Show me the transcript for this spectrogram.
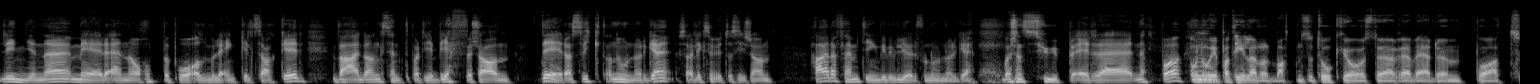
linjene mer enn å hoppe på alle mulige enkeltsaker. Hver gang Senterpartiet bjeffer sånn dere har svikta Nord-Norge, så er de liksom ute og sier sånn her er fem ting vi vil gjøre for Nord-Norge. Bare sånn super eh, nedpå. Og nå i partilederdebatten så tok jo Støre Vedum på at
